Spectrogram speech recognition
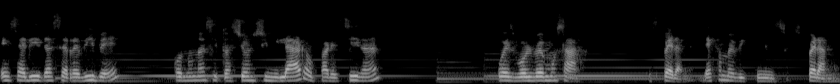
esa herida se revive con una situación similar o parecida, pues volvemos a, espérame, déjame victimizo, espérame,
